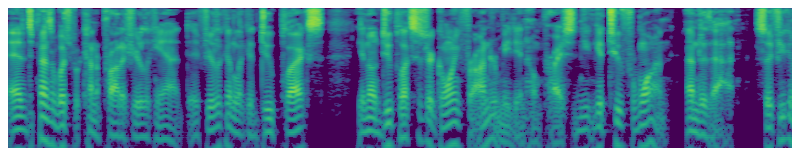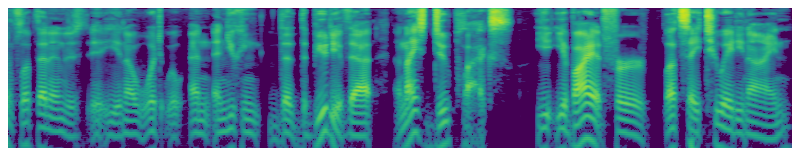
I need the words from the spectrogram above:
And it depends on which what kind of product you're looking at. If you're looking at like a duplex, you know, duplexes are going for under median home price, and you can get two for one under that. So if you can flip that into, eh, you know, what and and you can the the beauty of that, a nice duplex. You, you buy it for let's say 289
